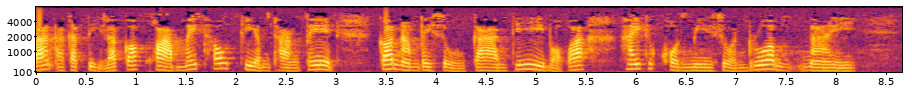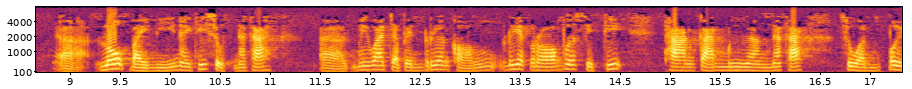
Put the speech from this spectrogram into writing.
ต้านอคติ แล้วก็ความไม่เท่าเทียมทางเพศ ก็นำไปสู่การที่บอกว่าให้ทุกคนมีส่วนร่วมใน โลกใบนี้ในที่สุดนะคะไม่ว่าจะเป็นเรื่องของเรียกร้องเพื่อสิทธิทางการเมืองนะคะ ส่วนปี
